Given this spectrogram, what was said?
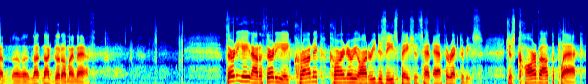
I'm uh, not, not good on my math. 38 out of 38 chronic coronary artery disease patients had atherectomies. Just carve out the plaque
